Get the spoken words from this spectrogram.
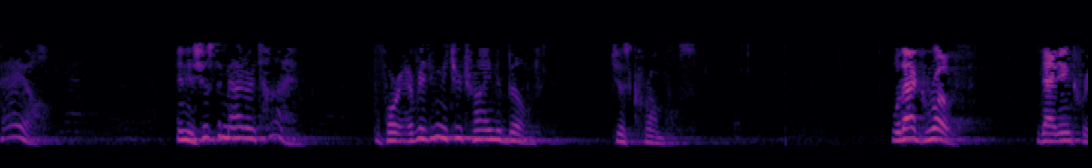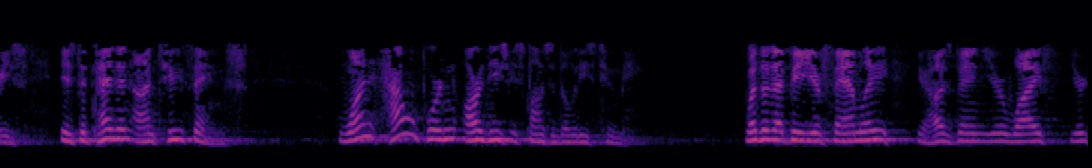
fail. And it's just a matter of time before everything that you're trying to build just crumbles. Well, that growth, that increase, is dependent on two things. One, how important are these responsibilities to me? Whether that be your family, your husband, your wife, your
